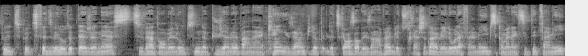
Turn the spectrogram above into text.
peux, tu peux, tu fais du vélo toute ta jeunesse, tu vends ton vélo, tu n'as plus jamais pendant 15 ans, puis là, là, tu commences à avoir des enfants, puis là, tu te rachètes un vélo, la famille, puis c'est comme une activité de famille,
